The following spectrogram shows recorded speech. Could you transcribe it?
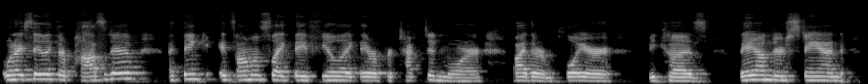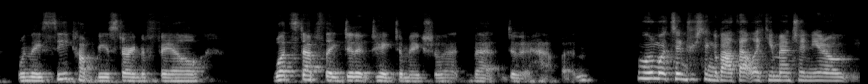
When i say like they're positive i think it's almost like they feel like they were protected more by their employer because they understand when they see companies starting to fail what steps they didn't take to make sure that that didn't happen. Well, and what's interesting about that like you mentioned you know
